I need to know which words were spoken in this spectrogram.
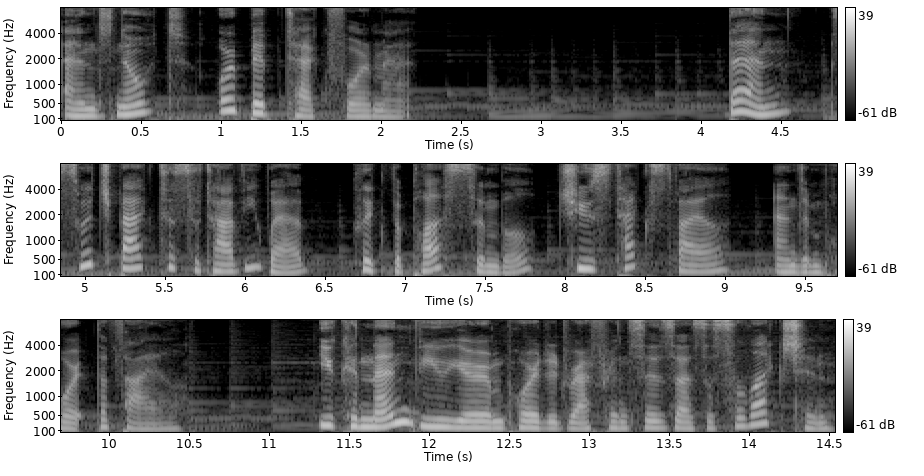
EndNote, or BibTeX format. Then, switch back to Citavi Web, click the plus symbol, choose Text File, and import the file. You can then view your imported references as a selection.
